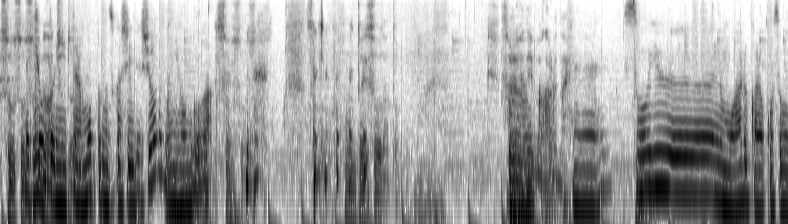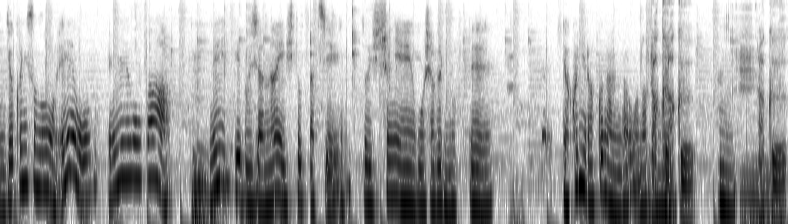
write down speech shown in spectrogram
そうそうでそう京都に行ったらもっと難しいでしょ日本語が。そうそうそう。そう。本当にそうだと思う。それはねんわからない。ねそういうのもあるからこそ逆にその英語英語がうん。ネイティブじゃない人たちと一緒に英語を喋るのって逆に楽なんだろうなと思う。楽々うん。うん。楽。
